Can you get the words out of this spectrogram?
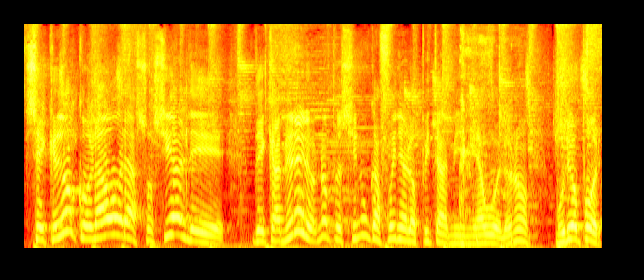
Se quedó con la obra social de, camionero. No, pero si nunca fue ni al hospital mi, abuelo, ¿no? Murió pobre.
